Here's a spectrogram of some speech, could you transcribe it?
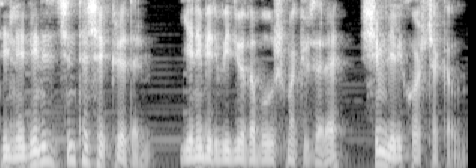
Dinlediğiniz için teşekkür ederim. Yeni bir videoda buluşmak üzere. Şimdilik hoşçakalın.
